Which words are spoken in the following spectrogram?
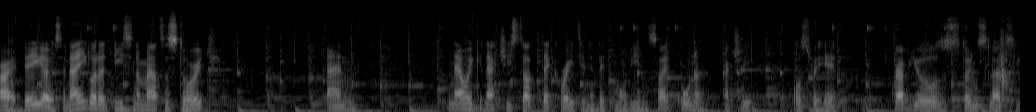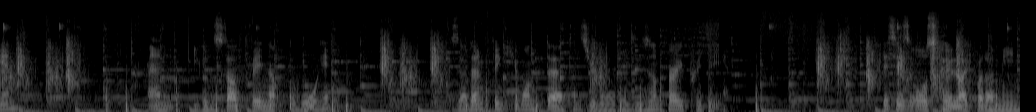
Alright, there you go. So now you got a decent amount of storage. And now we can actually start decorating a bit more the inside. Oh no, actually, whilst we're here, grab your stone slabs again. And start filling up the wall here. Because I don't think you want dirt as your wall. It's not very pretty. This is also like what I mean,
